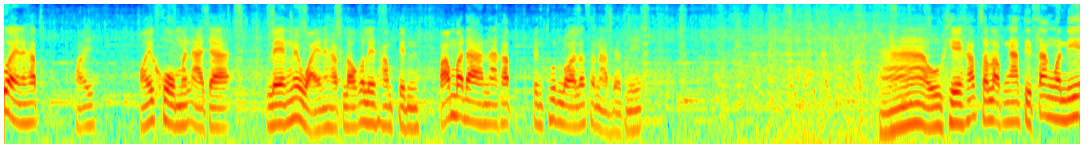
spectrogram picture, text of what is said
ด้วยนะครับหอยหอยโขมมันอาจจะแรงไม่ไหวนะครับ เราก็เลยทำเป็นปั๊มบาดาลนะครับ เป็นทุนลอยลักษณะแบบนี้ อ่าโอเคครับสำหรับงานติดตั้งวันนี้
